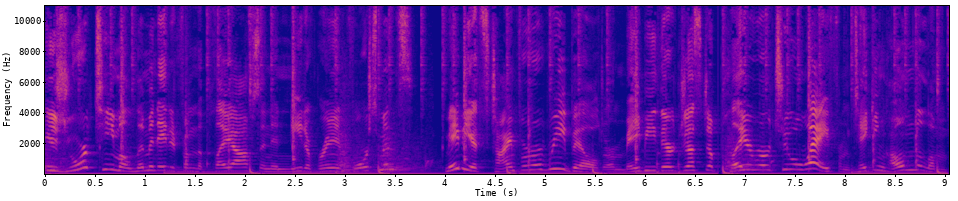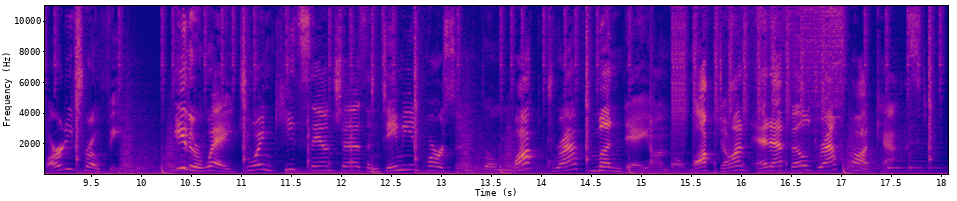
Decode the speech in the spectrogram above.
Is your team eliminated from the playoffs and in need of reinforcements? Maybe it's time for a rebuild, or maybe they're just a player or two away from taking home the Lombardi Trophy. Either way, join Keith Sanchez and Damian Parson for Mock Draft Monday on the Locked On NFL Draft Podcast.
